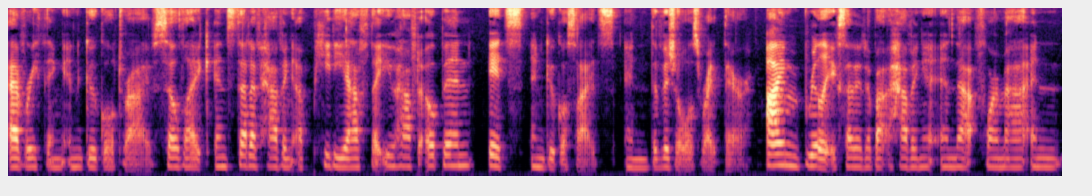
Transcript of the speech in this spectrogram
everything in Google Drive. So, like, instead of having a PDF that you have to open, it's in Google Slides and the visual is right there. I'm really excited about having it in that format and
